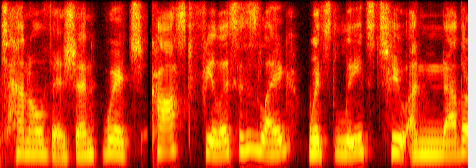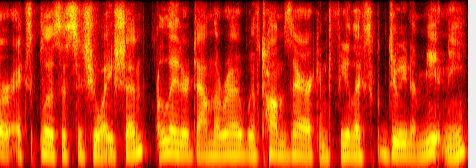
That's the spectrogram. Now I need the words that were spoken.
tunnel vision which cost Felix his leg, which leads to another explosive situation later down the road with Tom Zarek and Felix doing a mutiny.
